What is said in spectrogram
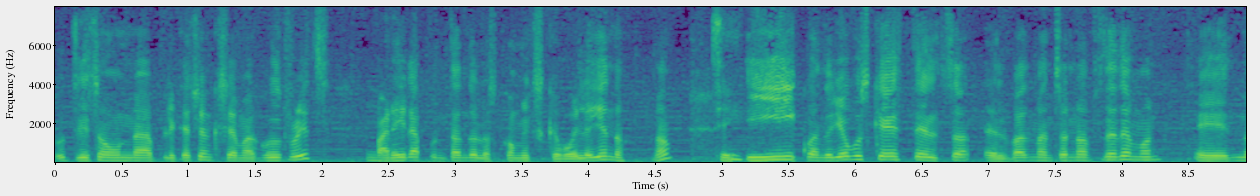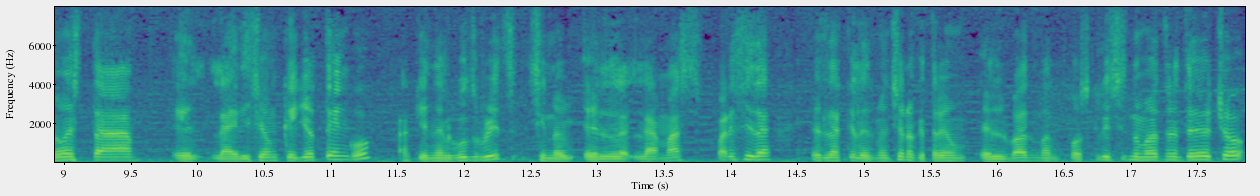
utilizo una aplicación que se llama Goodreads para ir apuntando los cómics que voy leyendo, ¿no? Sí. Y cuando yo busqué este, el, el Batman Son of the Demon, eh, no está el- la edición que yo tengo aquí en el Goodreads, sino el- la más parecida es la que les menciono que trae un- el Batman Post Crisis número 38,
